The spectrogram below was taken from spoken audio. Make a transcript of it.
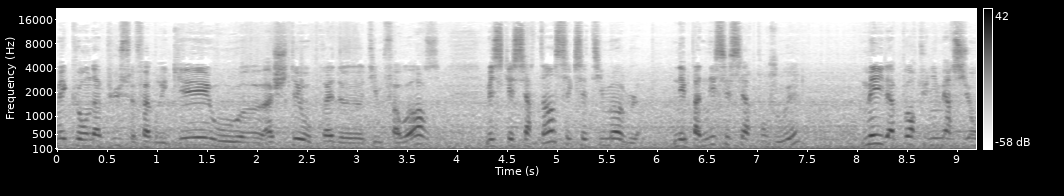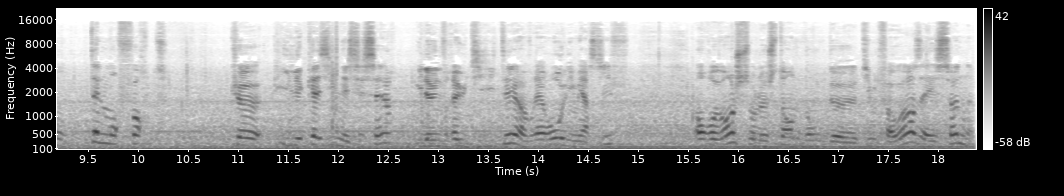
mais qu'on a pu se fabriquer ou euh, acheter auprès de Team Flowers. Mais ce qui est certain, c'est que cet immeuble n'est pas nécessaire pour jouer, mais il apporte une immersion tellement forte qu'il est quasi nécessaire. Il a une vraie utilité, un vrai rôle immersif. En revanche, sur le stand donc, de Team Flowers à Essen,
